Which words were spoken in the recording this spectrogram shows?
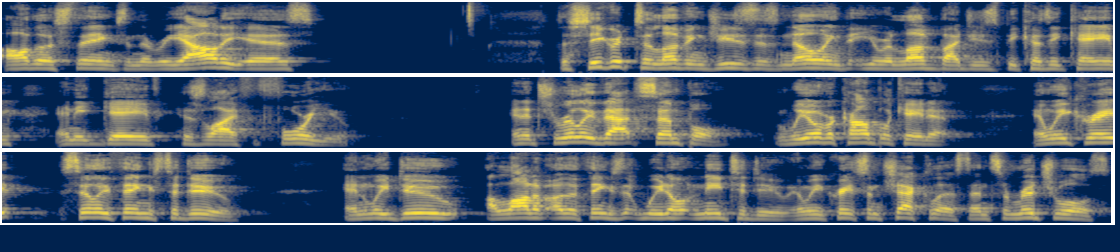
all those things. And the reality is, the secret to loving Jesus is knowing that you are loved by Jesus because he came and he gave his life for you. And it's really that simple. We overcomplicate it and we create silly things to do. And we do a lot of other things that we don't need to do. And we create some checklists and some rituals.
